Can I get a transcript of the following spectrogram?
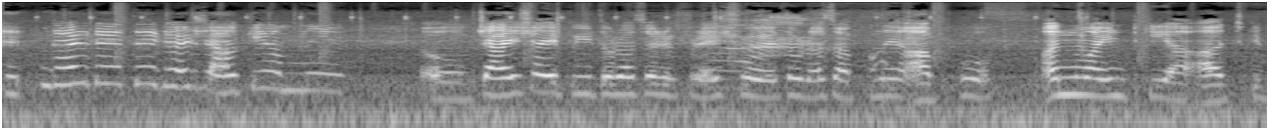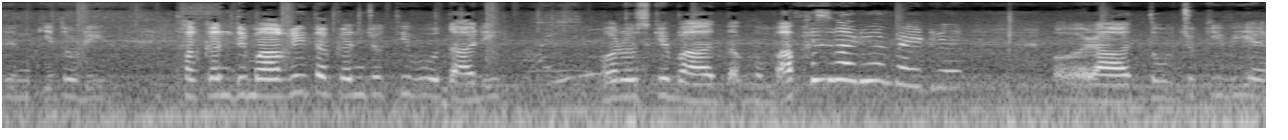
घर गए थे, घर जाके हमने चाय शाय पी थोड़ा सा रिफ्रेश हुए थोड़ा सा अपने आप को अनवाइंड किया आज के दिन की थोड़ी थकन, दिमागी थकन जो थी वो उतारी और उसके बाद अब हम वापस गाड़ी में बैठ गए और रात तो चुकी भी है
